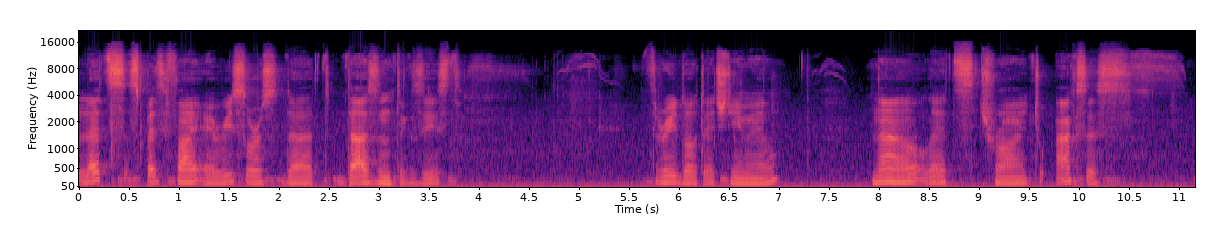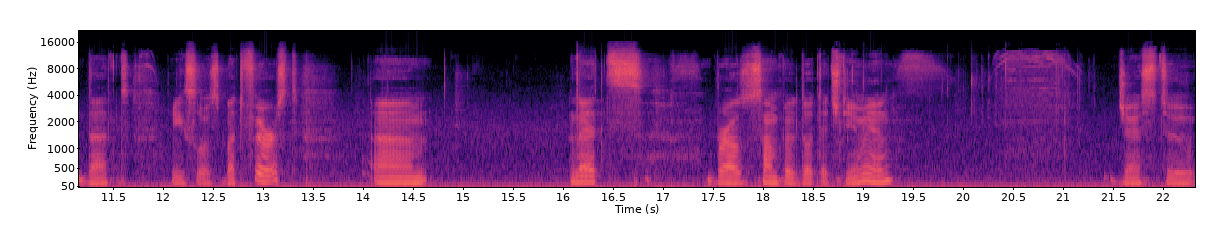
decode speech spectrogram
let's specify a resource that doesn't exist. 3.html now let's try to access that resource. But first um, let's browse sample.html just to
